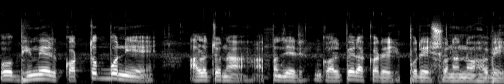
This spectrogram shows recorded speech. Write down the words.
ও ভীমের কর্তব্য নিয়ে আলোচনা আপনাদের গল্পের আকারে পড়ে শোনানো হবে।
